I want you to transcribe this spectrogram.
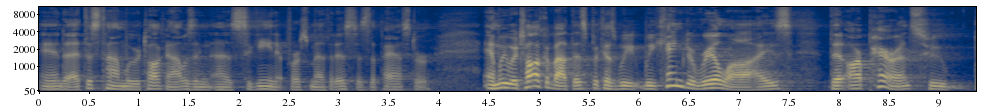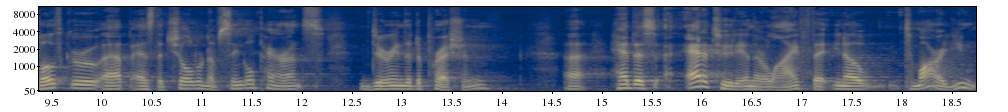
And uh, at this time we were talking, I was in uh, Seguin at First Methodist as the pastor. And we would talk about this because we, we came to realize that our parents, who both grew up as the children of single parents during the Depression, uh, had this attitude in their life that, you know, tomorrow you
